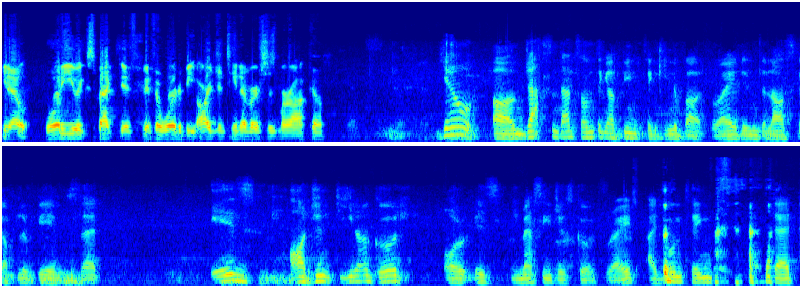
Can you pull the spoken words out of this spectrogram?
you know, what do you expect if, if it were to be Argentina versus Morocco? You know, um, Jackson, that's something I've been thinking about, right, in the last couple of games. That is Argentina good or is Messi just good, right? I don't think that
